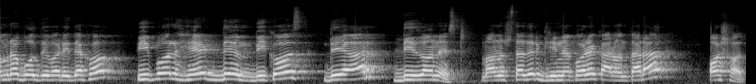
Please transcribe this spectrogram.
আমরা বলতে পারি, দেখো people hate them because they are dishonest মানুষ তাদের ঘৃণা করে কারণ তারা অসৎ।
